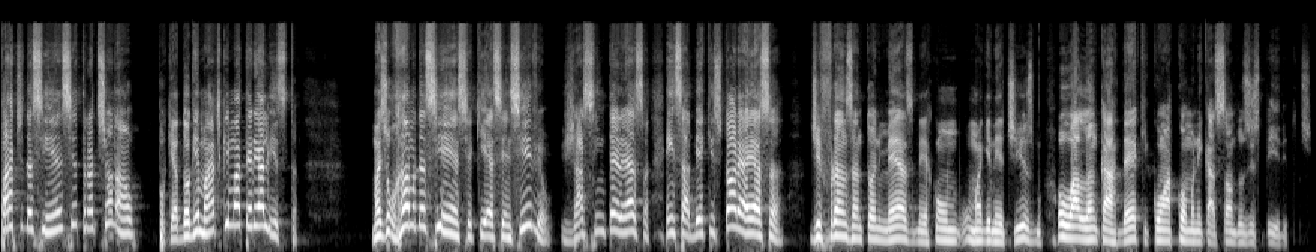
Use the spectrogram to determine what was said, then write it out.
parte da ciência tradicional, porque é dogmática e materialista. Mas o ramo da ciência que é sensível já se interessa em saber que história é essa de Franz Anton Mesmer com o magnetismo, ou Allan Kardec com a comunicação dos espíritos.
